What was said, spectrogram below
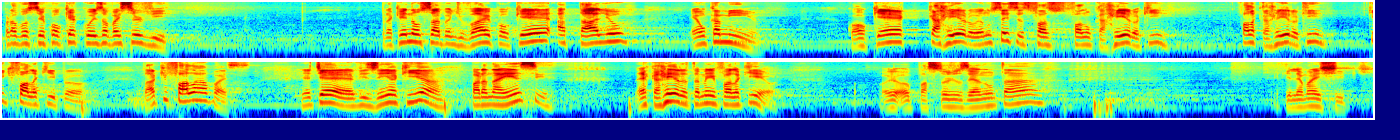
para você qualquer coisa vai servir. Para quem não sabe onde vai, qualquer atalho é um caminho. Qualquer carreiro, eu não sei se vocês falam carreiro aqui. Fala carreiro aqui? O que, que fala aqui? Pro... Claro que fala, rapaz. A gente é vizinho aqui, ó, paranaense. É carreiro também? Fala aqui. Ó. O pastor José não está que ele é mais chique.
